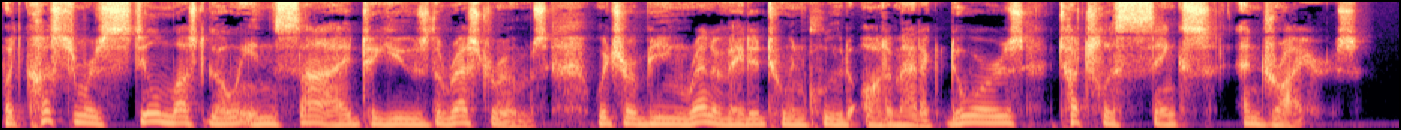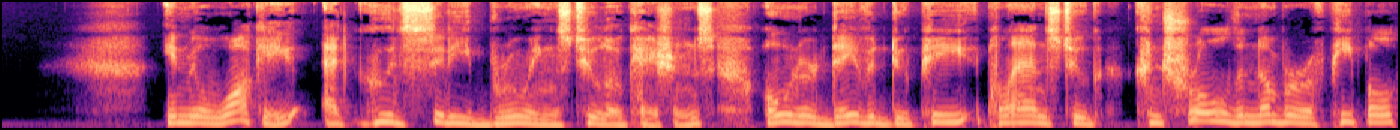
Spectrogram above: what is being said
but customers still must go inside to use the restrooms, which are being renovated to include automatic doors, touchless sinks, and dryers. In Milwaukee, at Good City Brewing's two locations, owner David Dupuy plans to control the number of people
